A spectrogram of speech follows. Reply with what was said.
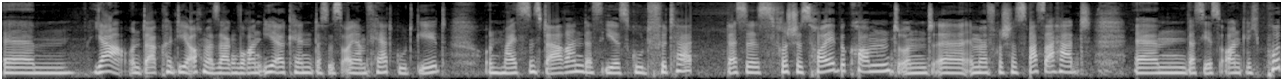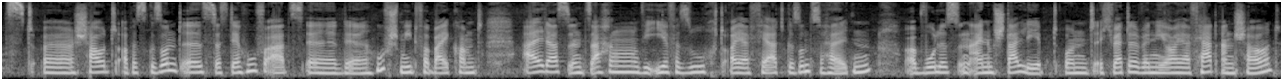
Ähm, ja, und da könnt ihr auch mal sagen, woran ihr erkennt, dass es eurem Pferd gut geht und meistens daran, dass ihr es gut füttert dass es frisches Heu bekommt und äh, immer frisches Wasser hat, ähm, dass ihr es ordentlich putzt, äh, schaut, ob es gesund ist, dass der Hufarzt, äh, der Hufschmied vorbeikommt. All das sind Sachen, wie ihr versucht, euer Pferd gesund zu halten, obwohl es in einem Stall lebt. Und ich wette, wenn ihr euer Pferd anschaut,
